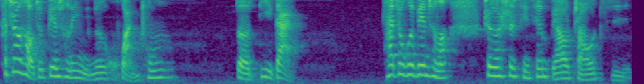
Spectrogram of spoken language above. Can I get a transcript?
它正好就变成了你那个缓冲的地带，它就会变成了这个事情先不要着急，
